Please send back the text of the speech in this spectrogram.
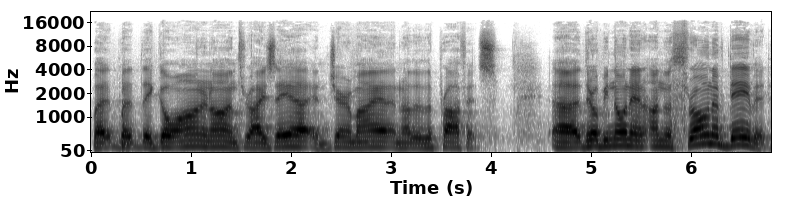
but, but they go on and on through Isaiah and Jeremiah and other of the prophets. Uh, there will be no end on the throne of David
